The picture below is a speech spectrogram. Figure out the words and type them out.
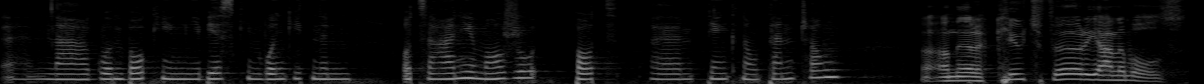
e, na głębokim, niebieskim, błękitnym oceanie, morzu pod e, piękną tęczą. And there are cute, furry animals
